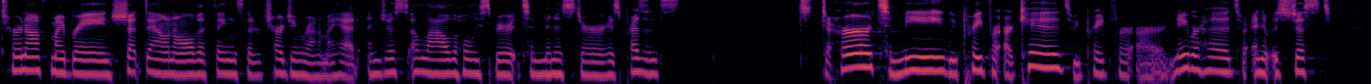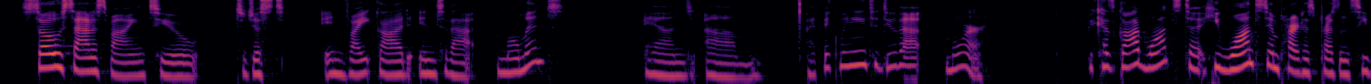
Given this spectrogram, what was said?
turn off my brain, shut down all the things that are charging around in my head, and just allow the Holy Spirit to minister his presence to her, to me. We prayed for our kids, we prayed for our neighborhoods, and it was just so satisfying to to just invite God into that moment. And um, I think we need to do that more because God wants to, He wants to impart His presence. He,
